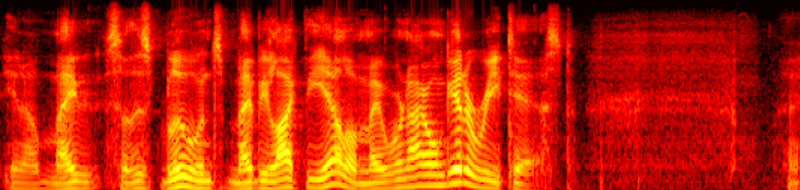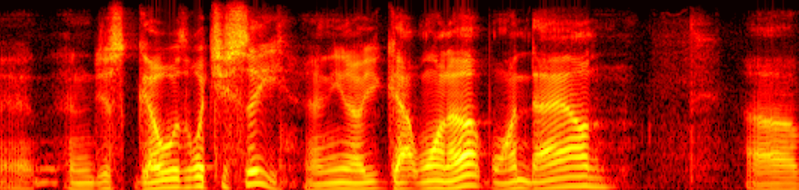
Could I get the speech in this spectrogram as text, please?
you know, maybe so this blue one's maybe like the yellow. Maybe we're not gonna get a retest. And, and just go with what you see. And you know, you got one up, one down, uh,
